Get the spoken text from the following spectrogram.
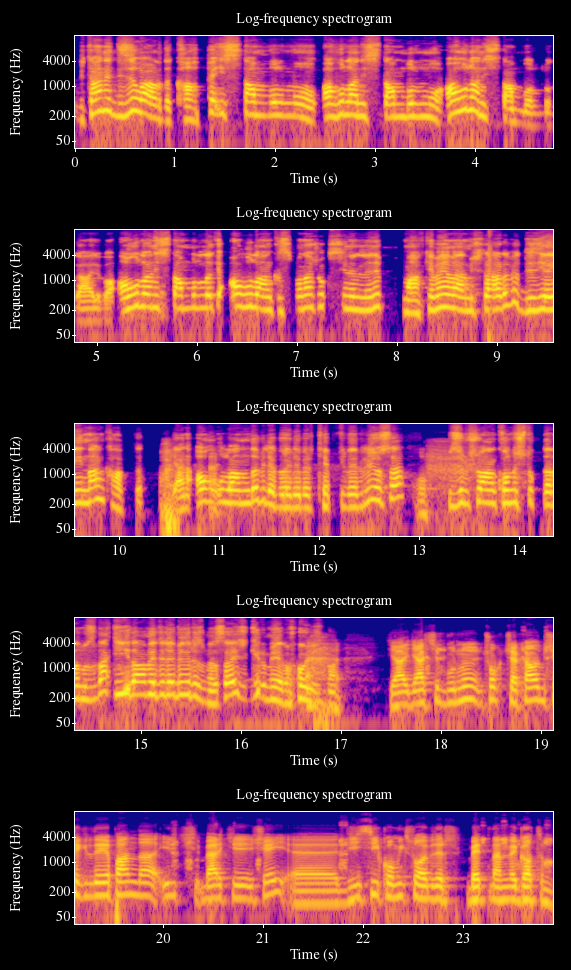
Bir tane dizi vardı. Kahpe İstanbul mu? Ahulan İstanbul mu? Ahulan İstanbul'du galiba. Ahulan İstanbul'daki Ahulan kısmına çok sinirlenip mahkemeye vermişlerdi ve dizi yayından kalktı. Yani Ahulan'da bile böyle bir tepki veriliyorsa Of. bizim şu an konuştuklarımızdan idam edilebiliriz mesela. Hiç girmeyelim o yüzden. Ya gerçi bunu çok çakal bir şekilde yapan da ilk belki şey e, DC Comics olabilir. Batman ve Gotham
